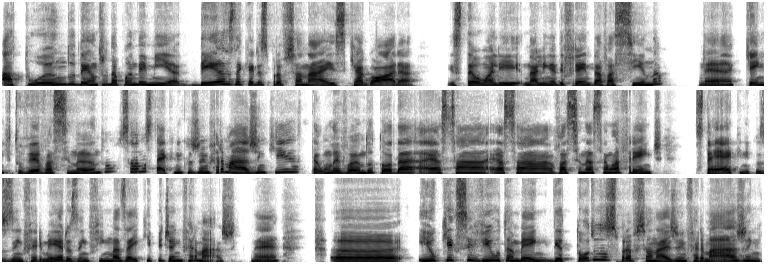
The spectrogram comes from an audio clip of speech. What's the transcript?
atuando dentro da pandemia, desde aqueles profissionais que agora estão ali na linha de frente da vacina, né? Quem que tu vê vacinando são os técnicos de enfermagem que estão levando toda essa, essa vacinação à frente. Os técnicos, os enfermeiros, enfim, mas a equipe de enfermagem, né? Uh, e o que se viu também de todos os profissionais de enfermagem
